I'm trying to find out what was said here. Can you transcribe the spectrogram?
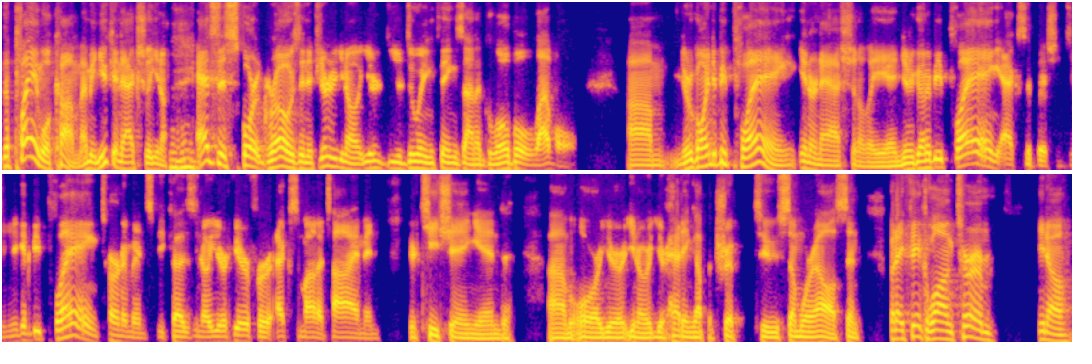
the playing will come. I mean, you can actually, you know, as this sport grows, and if you're, you know, you're you're doing things on a global level, um, you're going to be playing internationally, and you're going to be playing exhibitions, and you're going to be playing tournaments because you know you're here for X amount of time, and you're teaching, and um, or you're, you know, you're heading up a trip to somewhere else. And but I think long term, you know,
